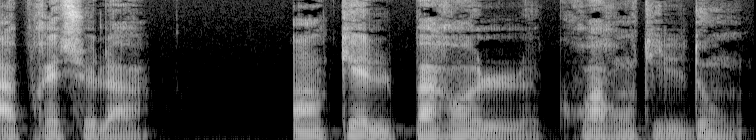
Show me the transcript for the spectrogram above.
Après cela, en quelles paroles croiront-ils donc?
